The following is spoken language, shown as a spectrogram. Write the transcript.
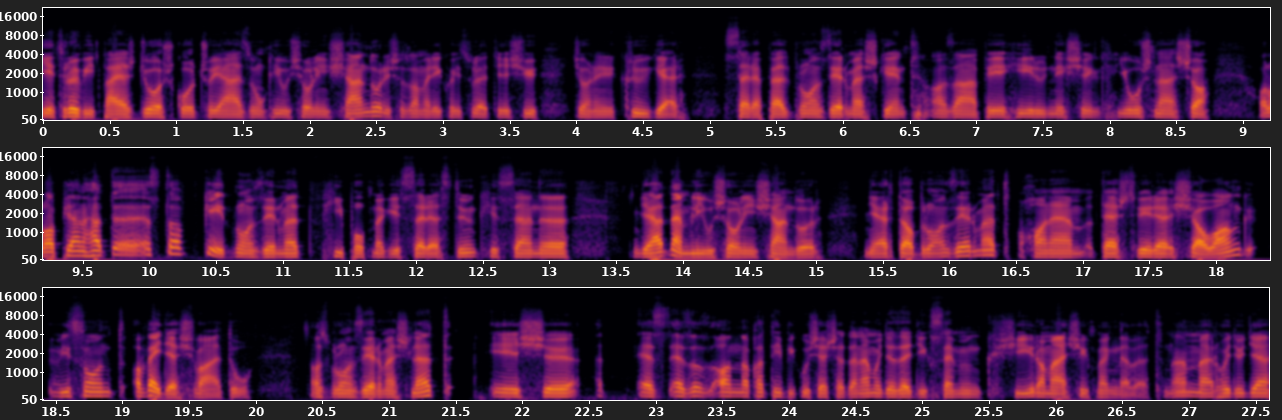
két rövidpályás gyorskorcsolyázónk Liu Shaolin Sándor és az amerikai születésű Johnny Krüger szerepelt bronzérmesként az AP hírügynökség jóslása alapján. Hát ezt a két bronzérmet hip-hop meg is szereztünk, hiszen ugye hát nem Liu Shaolin Sándor nyerte a bronzérmet, hanem testvére Shawang, viszont a vegyes váltó az bronzérmes lett, és hát ez, ez az annak a tipikus esete, nem, hogy az egyik szemünk sír, a másik meg nevet, nem? Mert hogy ugye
